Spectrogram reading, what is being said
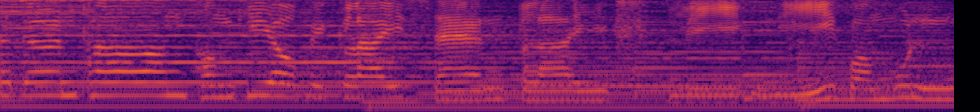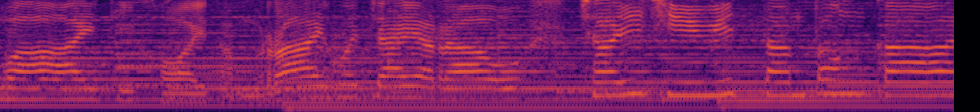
อเดินทางท่องเที่ยวไปไกลแสนไกล หลีกหนีความวุ่นวายที่คอยทำร้ายหัวใจเรา ใช้ชีวิตตามต้องการ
